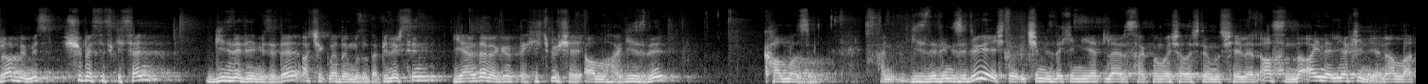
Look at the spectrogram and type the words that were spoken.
Rabbimiz şüphesiz ki sen gizlediğimizi de açıkladığımızı da bilirsin. Yerde ve gökte hiçbir şey Allah'a gizli kalmaz. Hani gizlediğinizi diyor ya işte o içimizdeki niyetler, saklamaya çalıştığımız şeyler aslında aynel yakin yani Allah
